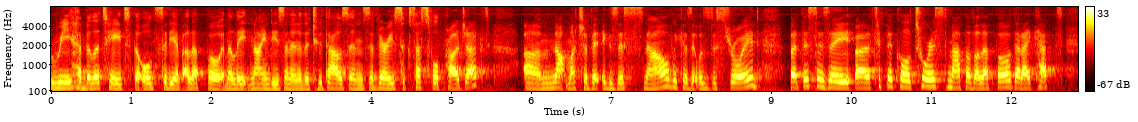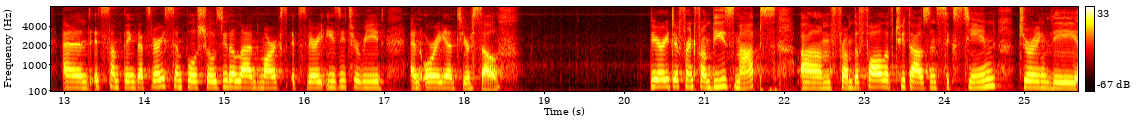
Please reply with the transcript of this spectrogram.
rehabilitate the old city of Aleppo in the late 90s and into the 2000s, a very successful project. Um, not much of it exists now because it was destroyed. But this is a, a, typical tourist map of Aleppo that I kept. And it's something that's very simple, shows you the landmarks, it's very easy to read and orient yourself very different from these maps um, from the fall of 2016 during the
